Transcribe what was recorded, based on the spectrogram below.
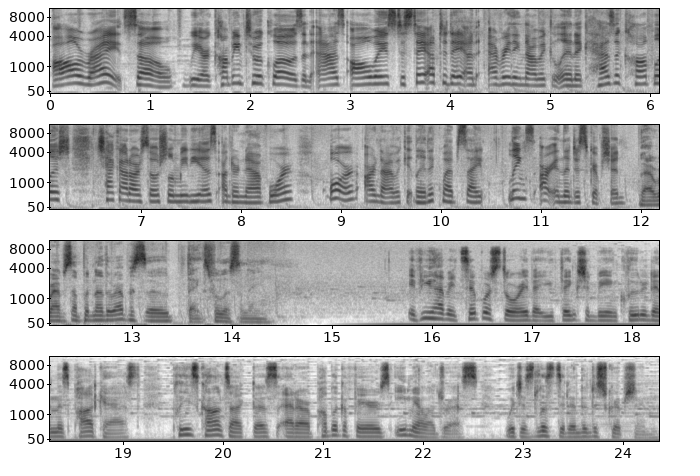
All right, so we are coming to a close, and as always, to stay up to date on everything NIWC Atlantic has accomplished, check out our social medias under NAVWAR or our NIWC Atlantic website. Links are in the description. That wraps up another episode. Thanks for listening. If you have a tip or story that you think should be included in this podcast, please contact us at our public affairs email address, which is listed in the description.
